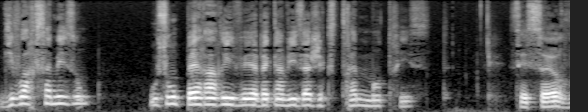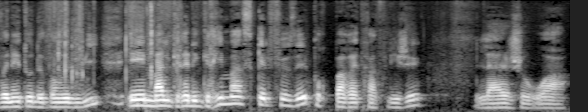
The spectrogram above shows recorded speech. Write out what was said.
d'y voir sa maison où son père arrivait avec un visage extrêmement triste ses sœurs venaient au-devant de lui, et malgré les grimaces qu'elles faisaient pour paraître affligées, la joie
